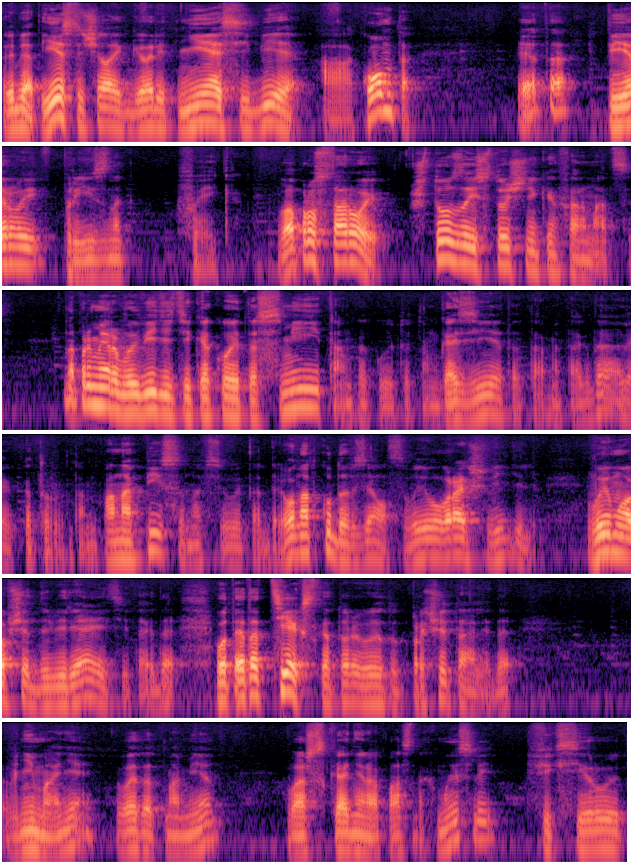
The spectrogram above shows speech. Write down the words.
Ребят, если человек говорит не о себе, а о ком-то, это первый признак фейка. Вопрос второй. Что за источник информации? Например, вы видите какой-то СМИ, там какую-то там газета там и так далее, который там понаписано все далее. Он откуда взялся? Вы его раньше видели? Вы ему вообще доверяете и так далее? Вот этот текст, который вы тут прочитали, да, внимание, в этот момент ваш сканер опасных мыслей фиксирует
